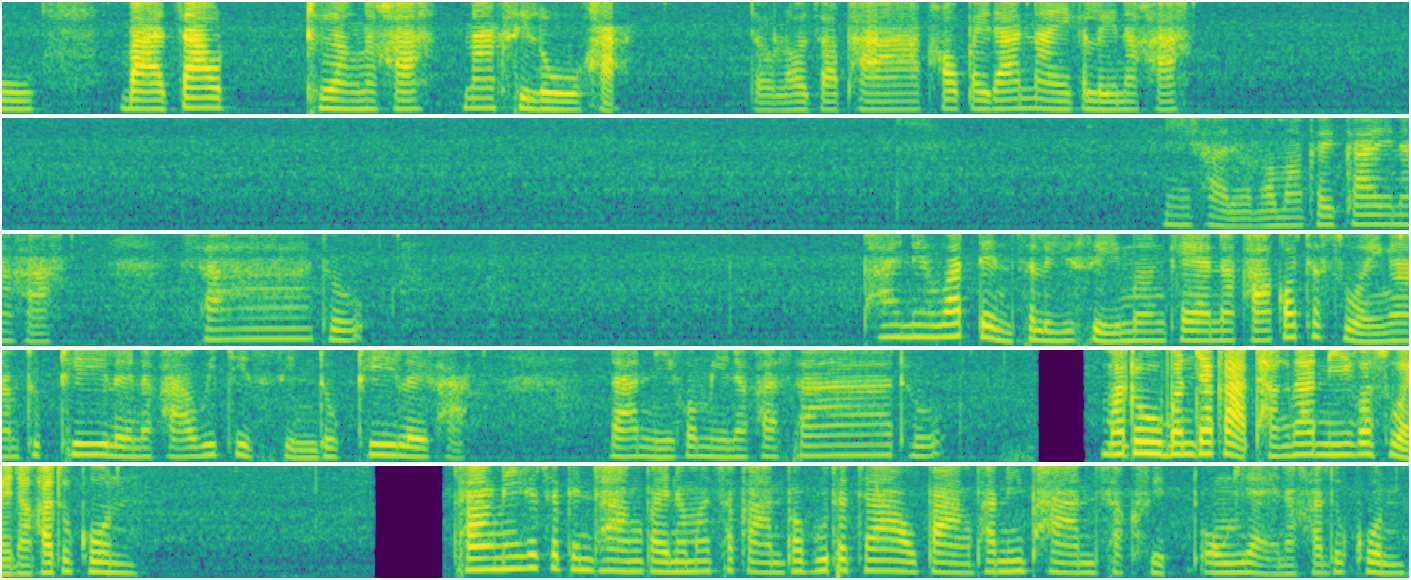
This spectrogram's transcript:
บาเจ้าเทืองนะคะ นาคสิโลค่ะ เดี๋ยวเราจะพาเข้าไปด้านในกันเลยนะคะนี่ค่ะ เดี๋ยวเรามาใกล้ ๆ นะคะ สาธุ ภายในวัดเด่นสลีสีเมืองแกนนะคะ ก็จะสวยงามทุกที่เลยนะคะ วิจิตรศิลป์ทุกที่เลยค่ะ ด้านนี้ก็มีนะคะ สาธุ มาดูบรรยากาศทางด้านนี้ก็สวยนะคะทุกคนางนี้ก็จะเป็นทางไปนมัสการพระพุทธเจ้า ปางพระนิพพานศักดิ์สิทธิ์องค์ใหญ่นะคะ ทุกคน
